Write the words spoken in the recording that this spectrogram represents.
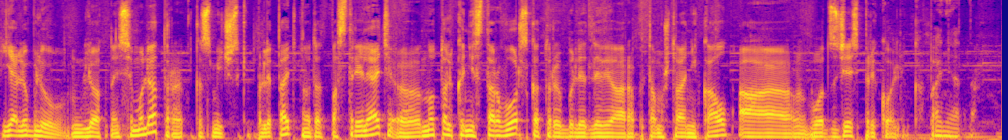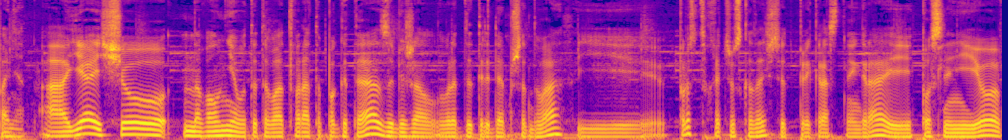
Я люблю летные симуляторы космические, полетать, вот это пострелять, э, но только не Star Wars, которые были для VR, потому что они кал, а вот здесь прикольненько. Понятно понятно. А я еще на волне вот этого отврата по GTA забежал в Red Dead Redemption 2 и просто хочу сказать, что это прекрасная игра, и после нее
